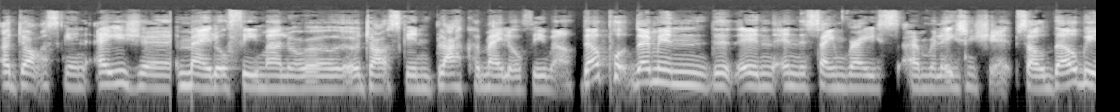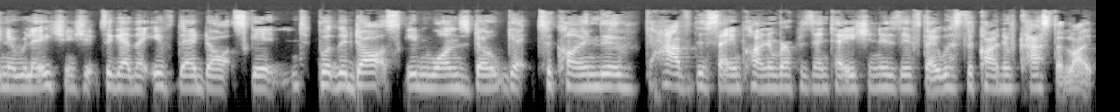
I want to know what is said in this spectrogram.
a dark skinned Asian male or female or a, a dark skinned black male or female, they'll put them in the in, in the same race and relationship. So they'll be in a relationship together if they're dark skinned. But the dark skinned ones don't get to kind of have the same kind of representation as if they was to kind of cast a light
